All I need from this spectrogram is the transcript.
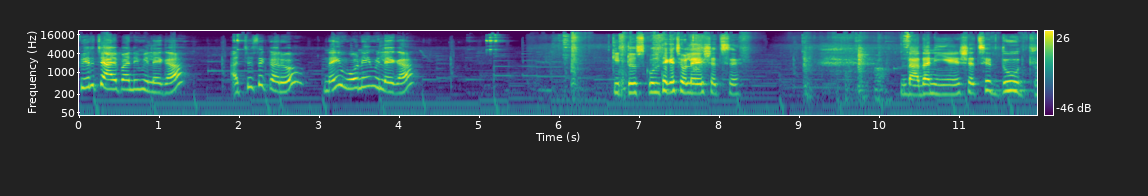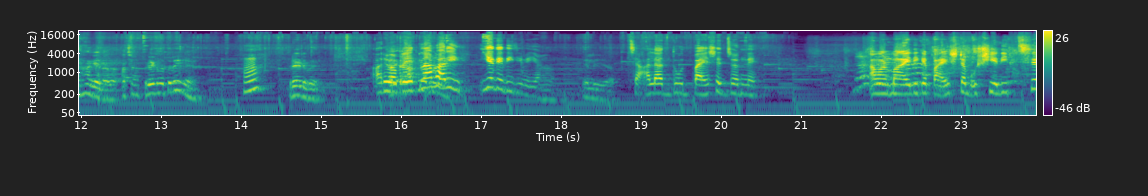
फिर चाय पानी मिलेगा अच्छे से करो नहीं वो नहीं मिलेगा কিট্টু স্কুল থেকে চলে এসেছে দাদা নিয়ে এসেছে দুধ कहाँ गया दादा अच्छा प्लेट में तो नहीं गए हाँ प्लेट में अरे बाप रे इतना भारी ये दे दीजिए भैया हाँ ये लीजिए आप চাল আর দুধ পায়েসের জন্যে আমার মা এদিকে পায়েসটা বসিয়ে দিচ্ছে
